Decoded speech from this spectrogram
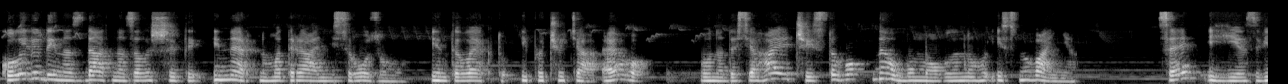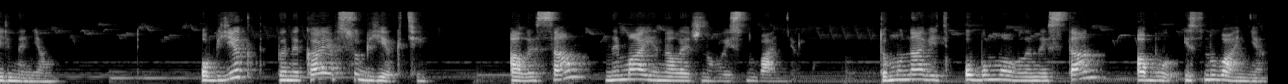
Коли людина здатна залишити інертну матеріальність розуму, інтелекту і почуття его, вона досягає чистого необумовленого існування. Це і є звільненням. Об'єкт виникає в суб'єкті, але сам не має належного існування. Тому навіть обумовлений стан або існування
